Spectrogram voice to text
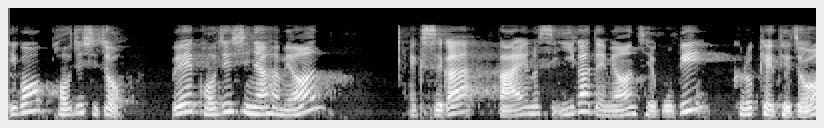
이거 거짓이죠? 왜 거짓이냐 하면 x가 마이너스 2가 되면 제곱이 그렇게 되죠.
